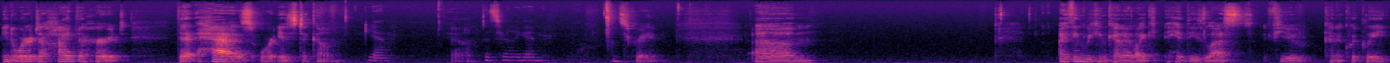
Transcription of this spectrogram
in order to hide the hurt that has or is to come. Yeah, Yeah, that's really good. that's great. Um, I think we can kind of like hit these last few kind of quickly.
